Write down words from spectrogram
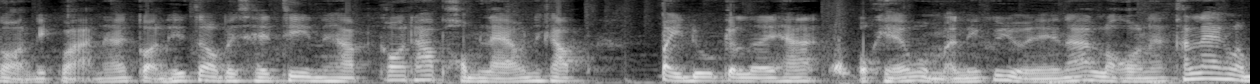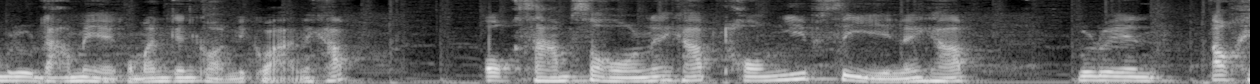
ก่อนดีกว่านะก่อนที่จะเอาไปใช้จริงนะครับก็ถ้าพร้อมแล้วนะครับไปดูกันเลยฮะโอเคผมอันนี้ก็อยู่ในหน้ารอนะขั้นแรกเรามาดูดาเมจของมันกันก่อนดีกว่านะครับอก32นะครับท้อง 24นะครับบริเวณโอเค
